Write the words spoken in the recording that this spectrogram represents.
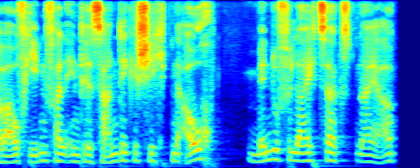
aber auf jeden Fall interessante Geschichten. Auch wenn du vielleicht sagst, naja,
